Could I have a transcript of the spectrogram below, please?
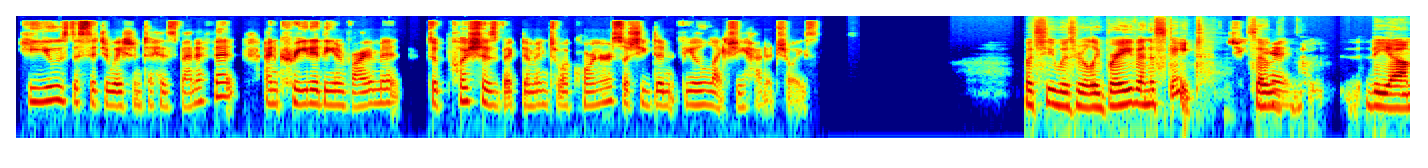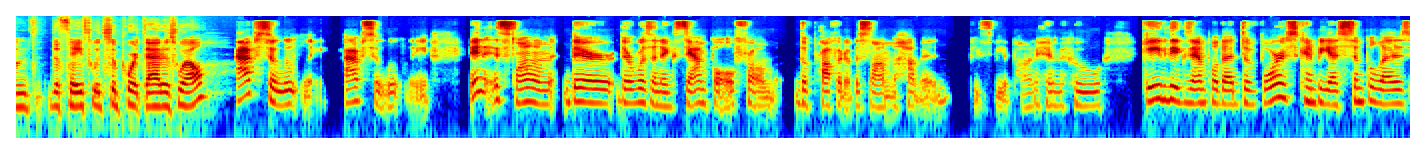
He used the situation to his benefit and created the environment to push his victim into a corner so she didn't feel like she had a choice but she was really brave and escaped. She so did. the um the faith would support that as well. Absolutely, absolutely. In Islam, there there was an example from the Prophet of Islam, Muhammad, peace be upon him, who gave the example that divorce can be as simple as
